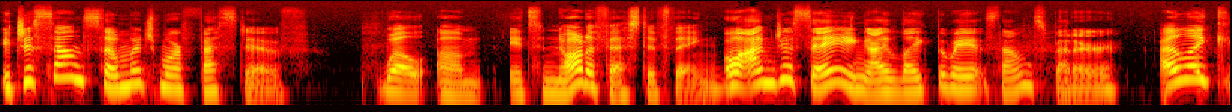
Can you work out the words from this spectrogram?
It just sounds so much more festive. Well, um, it's not a festive thing. Oh, I'm just saying, I like the way it sounds better. I like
